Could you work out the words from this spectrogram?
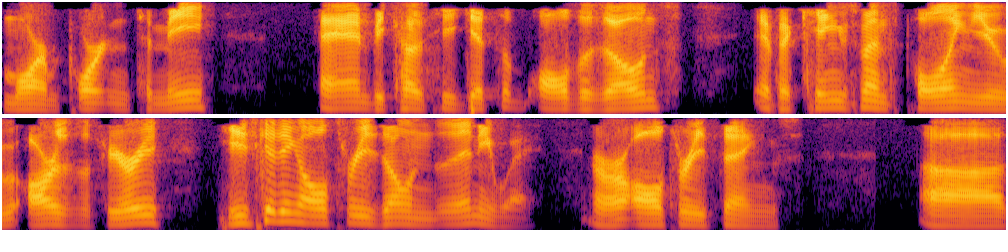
more important to me, and because he gets all the zones if a Kingsman's pulling you Ours the Fury, he's getting all three zones anyway, or all three things. Uh,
